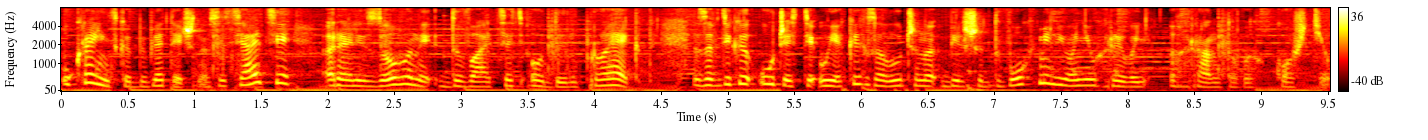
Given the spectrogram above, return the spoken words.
Української бібліотечної асоціації реалізований 21 проект, завдяки участі у яких залучено більше 2 мільйонів гривень грантових коштів.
